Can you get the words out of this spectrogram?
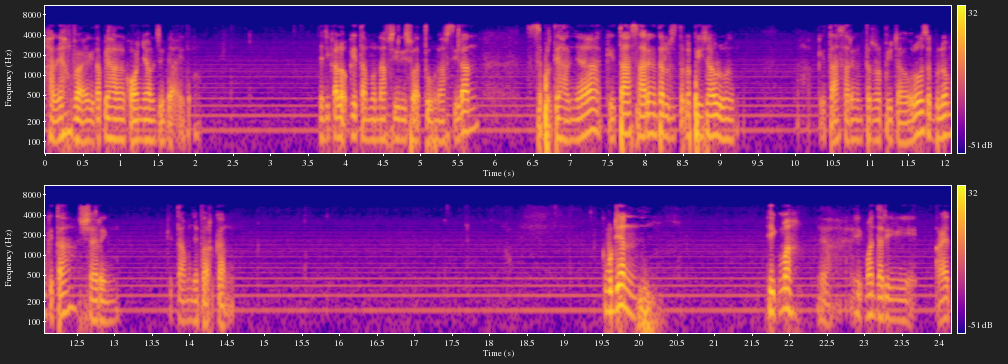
hal yang baik, tapi hal konyol juga itu. Jadi kalau kita menafsiri suatu penafsiran seperti halnya kita saring terlebih dahulu. Kita saring terlebih dahulu sebelum kita sharing, kita menyebarkan. Kemudian hikmah ya, hikmah dari ayat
